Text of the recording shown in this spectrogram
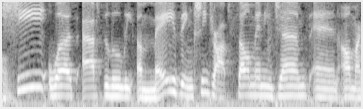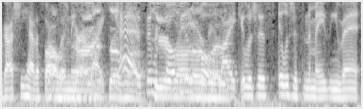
She was absolutely amazing. She dropped so many gems, and oh my gosh, she had us all in there. Like, yes, it was so all over the beautiful. Like, it was just, it was just an amazing event.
